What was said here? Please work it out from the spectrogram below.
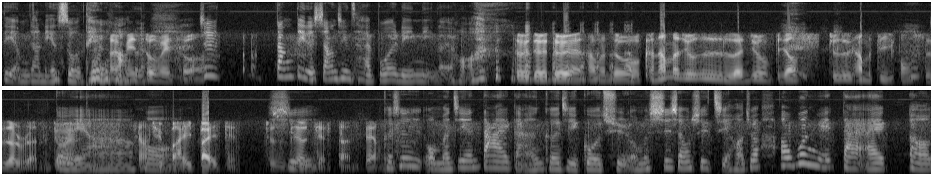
店，我们讲连锁店好了，没错没错，就当地的乡亲才不会理你嘞哈。对对对，他们都可能他们就是人就比较，就是他们自己公司的人，就会想去拜一拜见。就是比较简单这样。可是我们今天大爱感恩科技过去了，我们师兄师姐哈就哦问给大爱呃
